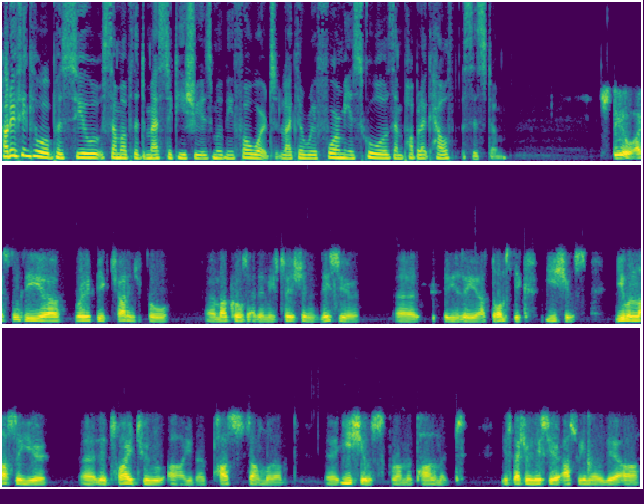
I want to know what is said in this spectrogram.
How do you think he will pursue some of the domestic issues moving forward, like the reform in schools and public health system? Still, I think the uh, very big challenge for uh, Macron's administration this year uh, the uh, domestic issues. Even last year, uh, they tried to uh, you know pass some uh, issues from the parliament. Especially this year, as we know, there are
